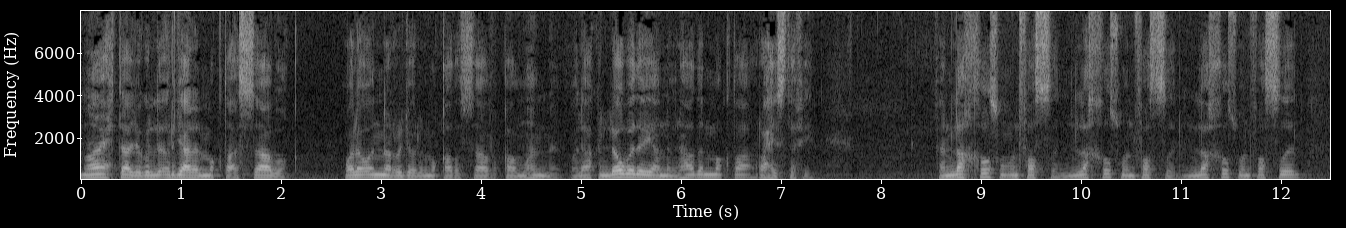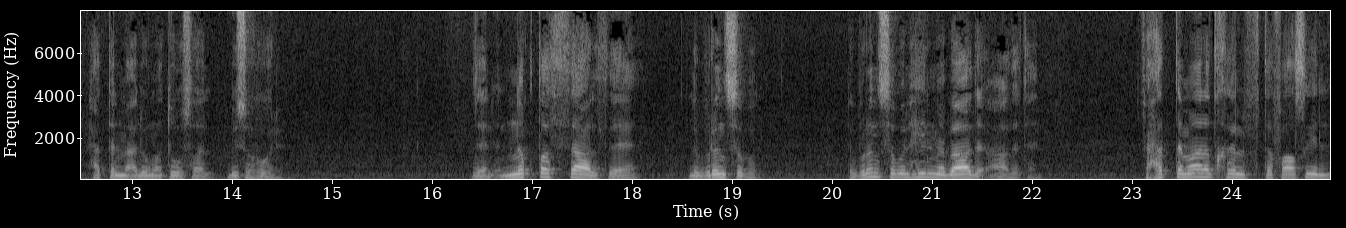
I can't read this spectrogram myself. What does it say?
ما يحتاج أقول له ارجع للمقطع السابق ولو أن الرجوع للمقاطع السابقة مهمة ولكن لو بدأ يعني من هذا المقطع راح يستفيد. فنلخص ونفصل نلخص ونفصل نلخص ونفصل حتى المعلومة توصل بسهولة. زين النقطة الثالثة البرنسبل. البرنسبل هي المبادئ عادة. فحتى ما ندخل في تفاصيل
